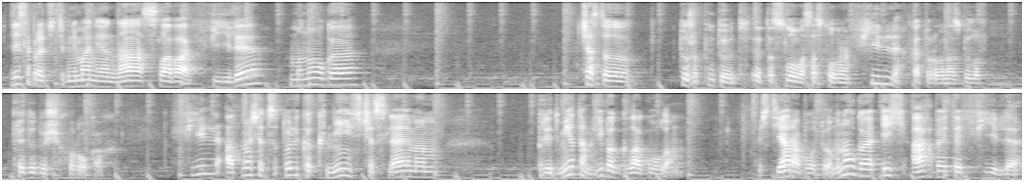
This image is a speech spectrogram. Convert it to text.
Здесь обратите внимание на слова «филе» – «много». Часто тоже путают это слово со словом «филь», которое у нас было в предыдущих уроках. «Филь» относится только к неисчисляемым предметам либо к глаголам. То есть я работаю много, ich arbeite viel.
